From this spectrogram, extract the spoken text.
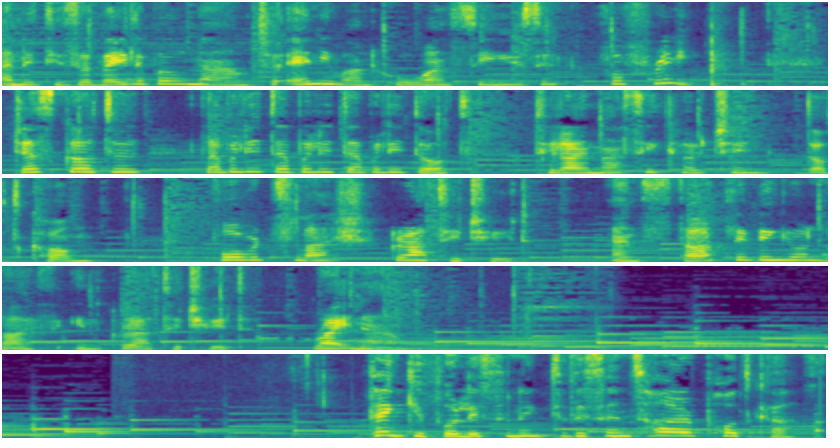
and it is available now to anyone who wants to use it for free. Just go to www.tulaymassicoaching.com forward slash gratitude and start living your life in gratitude right now. Thank you for listening to this entire podcast.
